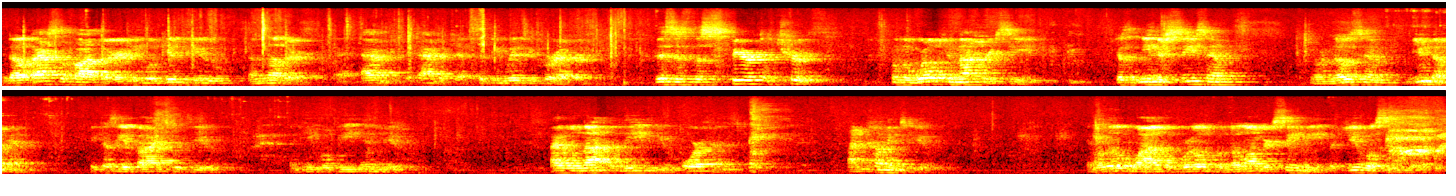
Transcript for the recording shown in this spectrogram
And I'll ask the Father, and he will give you another advocate to be with you forever. This is the Spirit of truth, whom the world cannot receive, because it neither sees him nor knows him. You know him, because he abides with you, and he will be in you. I will not leave you orphaned. I'm coming to you. In a little while, the world will no longer see me, but you will see me.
